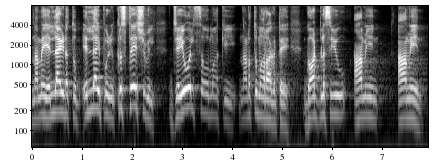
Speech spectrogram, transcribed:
നമ്മെ എല്ലായിടത്തും എല്ലായ്പ്പോഴും ക്രിസ്തേശുവിൽ ജയോത്സവമാക്കി നടത്തുമാറാകട്ടെ. God bless you. ആമീൻ. ആമീൻ.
